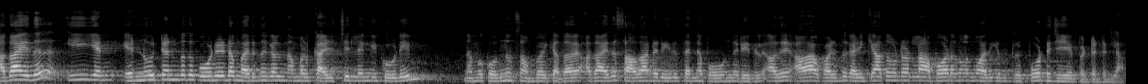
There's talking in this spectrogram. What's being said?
അതായത് ഈ എൺ എണ്ണൂറ്റൻപത് കോടിയുടെ മരുന്നുകൾ നമ്മൾ കഴിച്ചില്ലെങ്കിൽ കൂടിയും നമുക്കൊന്നും സംഭവിക്കാതെ അതാ- അതായത് സാധാരണ രീതിയിൽ തന്നെ പോകുന്ന രീതിയിൽ അത് ആ മരുന്ന് കഴിക്കാത്തതുകൊണ്ടുള്ള അപകടങ്ങളൊന്നും അധികം റിപ്പോർട്ട് ചെയ്യപ്പെട്ടിട്ടില്ല.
